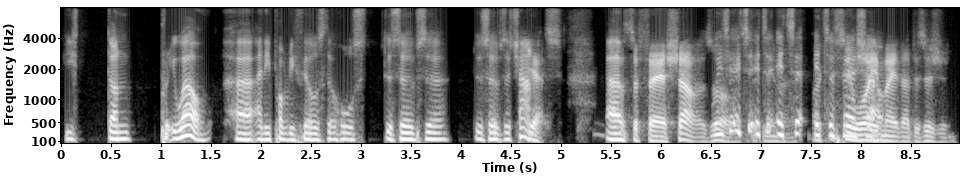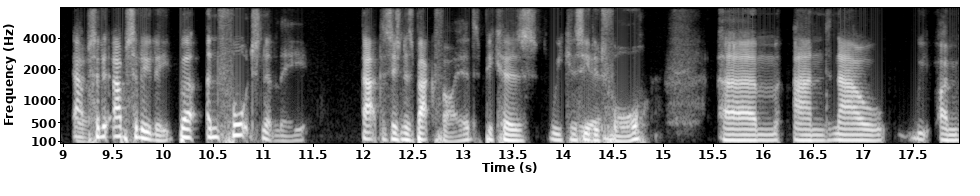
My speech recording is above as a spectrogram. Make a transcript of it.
he's done pretty well, uh, and he probably feels that Hause deserves a deserves a chance. Yeah. Um, That's a fair shout as well. It's it's it's, it's, a, it's a fair why shout. he made that decision. Absolutely, yeah. absolutely. But unfortunately, that decision has backfired because we conceded yeah. four, um, and now we, I'm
